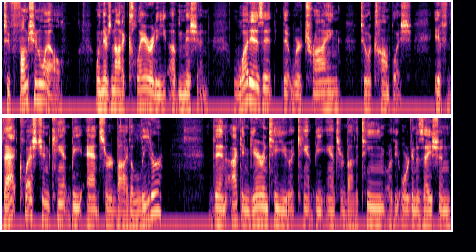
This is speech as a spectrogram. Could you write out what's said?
to function well when there's not a clarity of mission. What is it that we're trying to accomplish? If that question can't be answered by the leader, then I can guarantee you it can't be answered by the team or the organization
